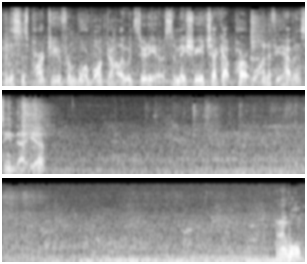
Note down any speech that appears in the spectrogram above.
and this is part two from Boardwalk to Hollywood Studios. So make sure you check out part one if you haven't seen that yet. And I won't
